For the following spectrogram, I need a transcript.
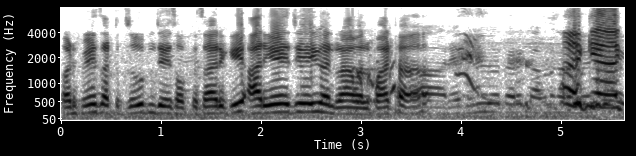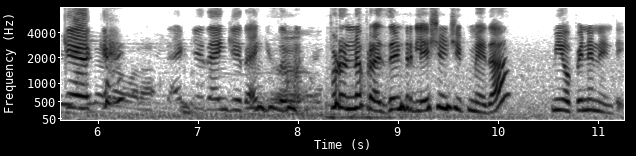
వాడి ఫేస్ అట్లా జూమ్ చేసి ఒక్కసారికి ఆ రే జే అని రావాలి పాట. Okay okay okay. Thank you thank you thank you so much ఇప్పుడున్న ప్రజెంట్ రిలేషన్షిప్ మీద మీ ఒపీనియన్ ఏంటి?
